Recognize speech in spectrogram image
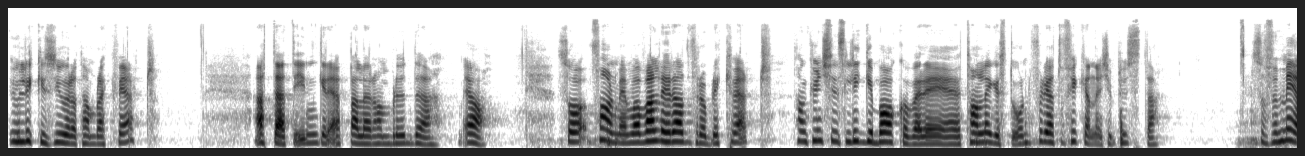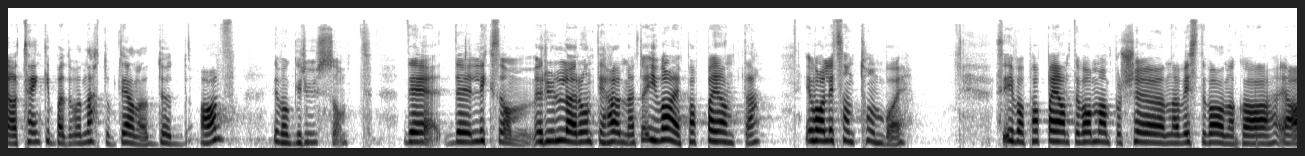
ulykke som gjorde at han ble kvalt. Etter et inngrep, eller han blødde. Ja. Så faren min var veldig redd for å bli kvalt. Han kunne ikke ligge bakover i tannlegestolen, fordi da fikk han ikke puste. Så for meg å tenke på at det var nettopp det han hadde dødd av, det var grusomt. Det, det liksom rulla rundt i hodet mitt. Og jeg var ei pappajente. Jeg var litt sånn tomboy. Så jeg var pappajente, var med han på sjøen og hvis det var noe Ja,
